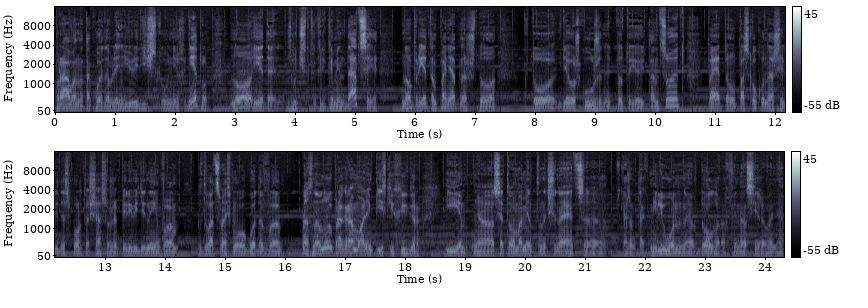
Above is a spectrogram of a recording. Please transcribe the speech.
права на такое давление юридического у них нету, но и это звучит как рекомендации, но при этом понятно, что кто девушку ужинает, тот ее и танцует. Поэтому, поскольку наши виды спорта сейчас уже переведены в, с 28 года в основную программу Олимпийских игр, и э, с этого момента начинается, скажем так, миллионное в долларах финансирование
